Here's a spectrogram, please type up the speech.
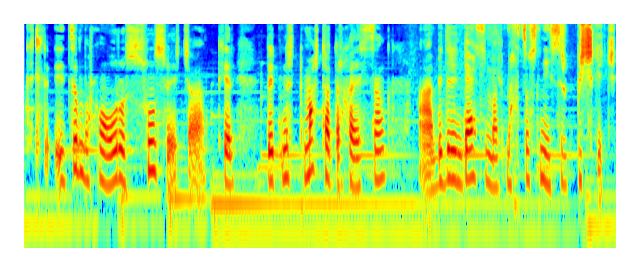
Гэтэл эзэн бурхан өөрөө сүнс байж байгаа. Тэгэхээр биднэрт маш тодорхой хэлсэн бидний дайсан бол мах цусны эсрэг биш гэж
